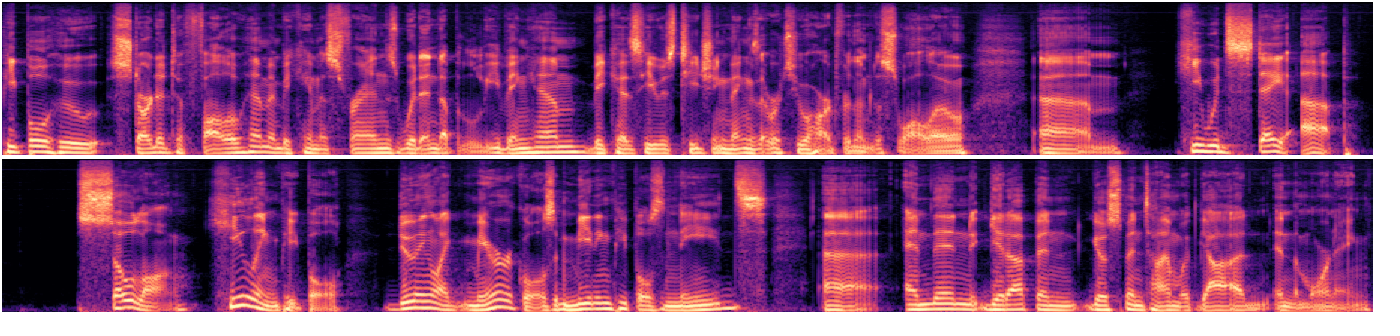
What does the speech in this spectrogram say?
People who started to follow him and became his friends would end up leaving him because he was teaching things that were too hard for them to swallow. Um, he would stay up so long, healing people, doing like miracles, meeting people's needs, uh, and then get up and go spend time with God in the morning.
